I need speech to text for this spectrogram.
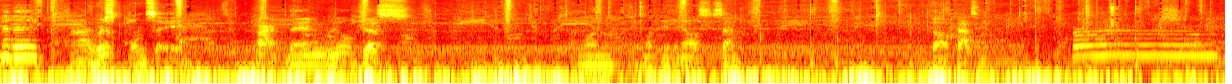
My bad. Alright, Response. Alright, then we'll just. One, don't want anything else. Send. So, passing. Um,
